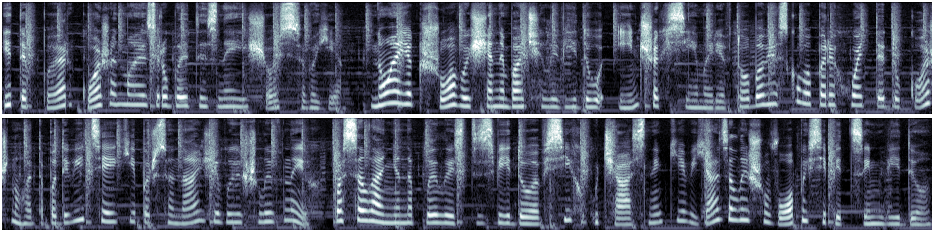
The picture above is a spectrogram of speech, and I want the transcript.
і тепер кожен має зробити з неї щось своє. Ну а якщо ви ще не бачили відео інших сімерів, то обов'язково переходьте до кожного та подивіться, які персонажі вийшли в них. Посилання на плейлист з відео всіх учасників я залишу в описі під цим відео.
